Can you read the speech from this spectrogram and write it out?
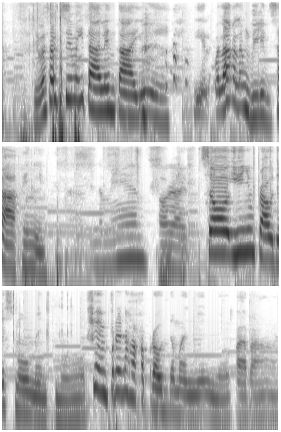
di ba? Sabi sa'yo, may talent tayo eh. Wala ka lang believe sa akin eh. Grabe naman. Alright. So, yun yung proudest moment mo. Siyempre, nakaka-proud naman yun, no? Parang,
